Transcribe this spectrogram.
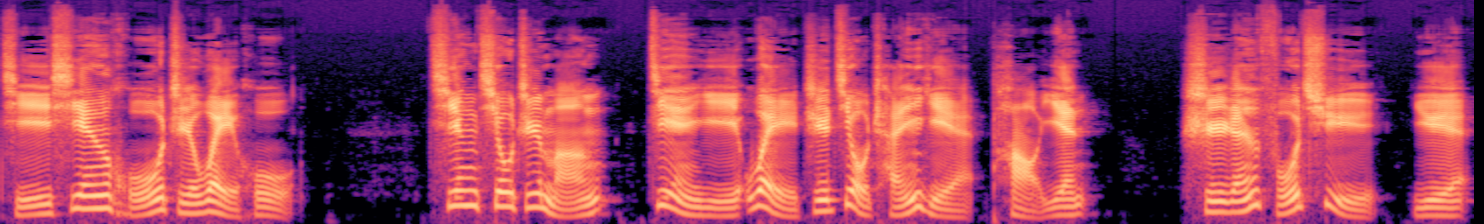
其先胡之谓乎？青丘之盟，晋以谓之旧臣也，讨焉，使人弗去，曰：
